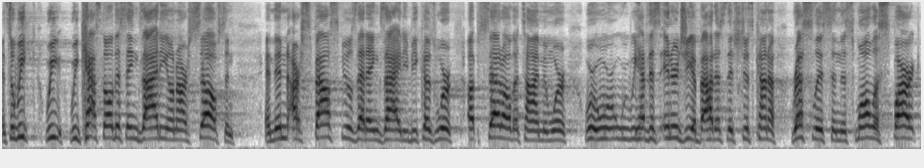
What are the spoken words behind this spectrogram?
And so we, we, we cast all this anxiety on ourselves, and, and then our spouse feels that anxiety because we're upset all the time and we're, we're, we're we have this energy about us that's just kind of restless, and the smallest spark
